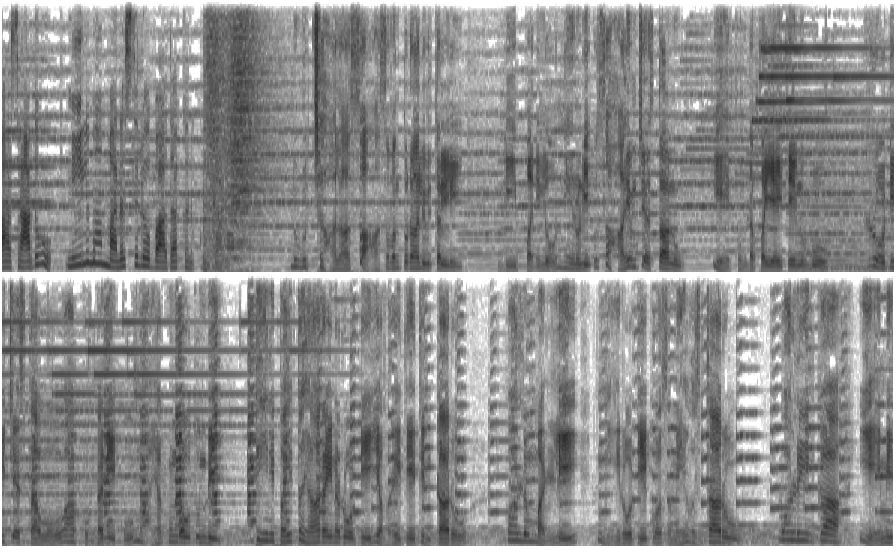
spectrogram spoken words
ఆ సాధువు నీలిమ మనస్సులో బాధ కనుక్కుంటాడు. నువ్వు చాలా సాహసవంతురాలివి తల్లి. నీ పనిలో నేను నీకు సహాయం చేస్తాను. ఏ కుండపై అయితే నువ్వు రోటీ చేస్తావో ఆ కుండ నీకు మాయాకుండవుతుంది. దీనిపై తయారైన రోటీ ఎవరైతే తింటారో వాళ్ళు మళ్ళీ నీ రోటీ కోసమే వస్తారు. వాళ్ళు ఇంకా ఏమీ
